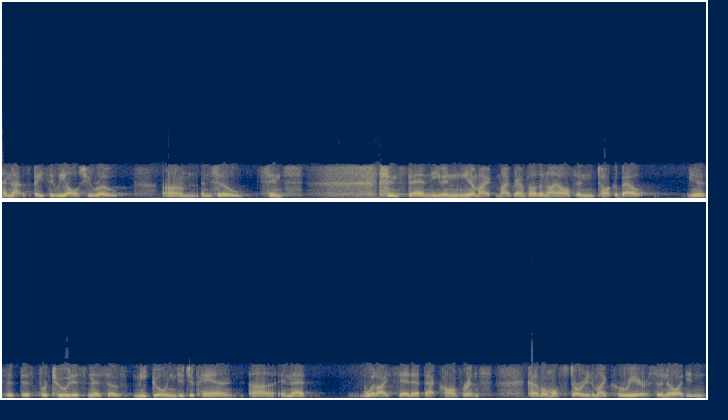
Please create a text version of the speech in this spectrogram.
and that was basically all she wrote. Um, and so since since then, even you know, my my grandfather and I often talk about you know the, the fortuitousness of me going to Japan, uh, and that what I said at that conference kind of almost started my career. So no, I didn't.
